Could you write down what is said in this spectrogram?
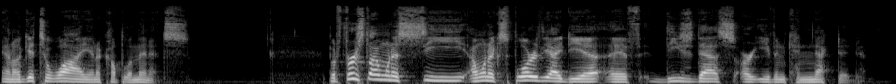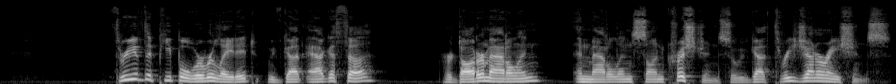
and I'll get to why in a couple of minutes. But first, I want to see, I want to explore the idea if these deaths are even connected. Three of the people were related. We've got Agatha, her daughter Madeline, and Madeline's son Christian. So we've got three generations.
